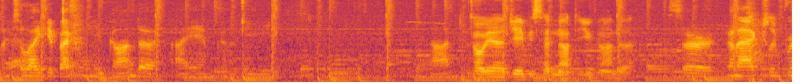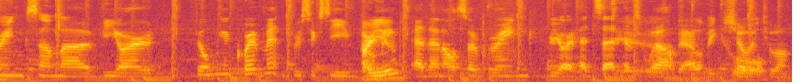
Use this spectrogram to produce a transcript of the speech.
until I get back from Uganda, I am gonna be not. doing Oh yeah, JB's heading out to Uganda. Sir, gonna actually bring some uh, VR filming equipment, 360 filming, Are you? and then also bring VR headset as well. That'll be cool. Show it to them.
